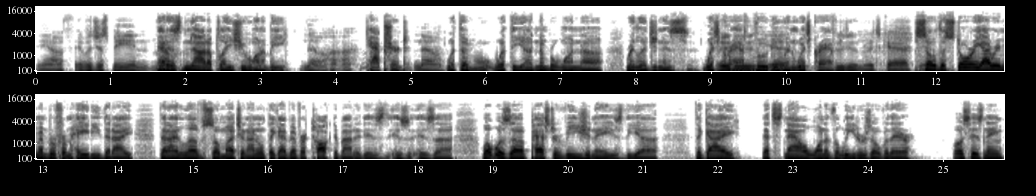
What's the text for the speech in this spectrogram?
you know, if it would just be in that is not a place you want to be no, uh-uh, captured. no. With the with the uh, number one uh, religion is witchcraft, Voodoo, voodoo, and witchcraft. Voodoo and witchcraft. So the story I remember from Haiti that I that I love so much, and I don't think I've ever talked about it, is is is uh what was uh Pastor Vigenet's the uh the guy that's now one of the leaders over there. What was his name?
